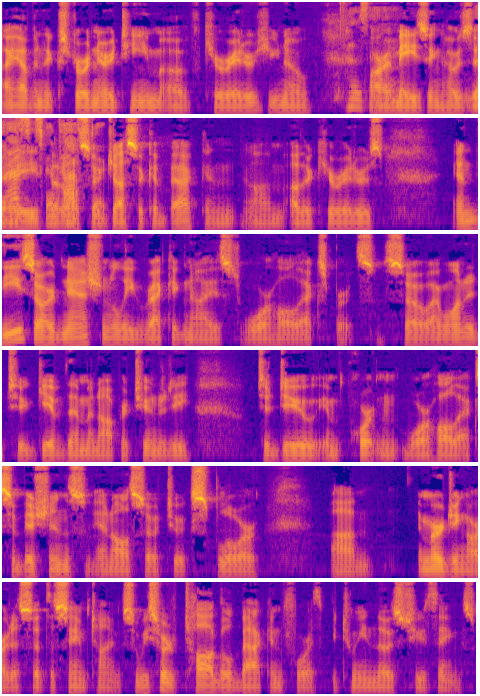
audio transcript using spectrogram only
I have an extraordinary team of curators. You know, Jose. our amazing Jose, Yes, but also. Jessica Beck and um, other curators. And these are nationally recognized Warhol experts. So I wanted to give them an opportunity to do important Warhol exhibitions and also to explore um, emerging artists at the same time. So we sort of toggle back and forth between those two things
